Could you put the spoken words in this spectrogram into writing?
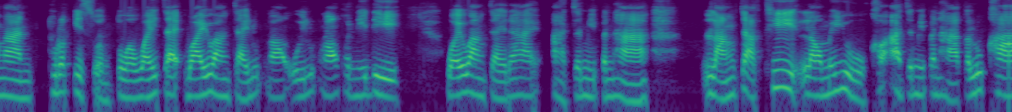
ำงานธุรกิจส่วนตัวไว้ใจไว้วางใจลูกน้องอุ้ยลูกน้องคนนี้ดี ไว้วางใจได้อาจจะมีปัญหา หลังจากที่เราไม่อยู่เขาอาจจะมีปัญหากับลูกค้า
